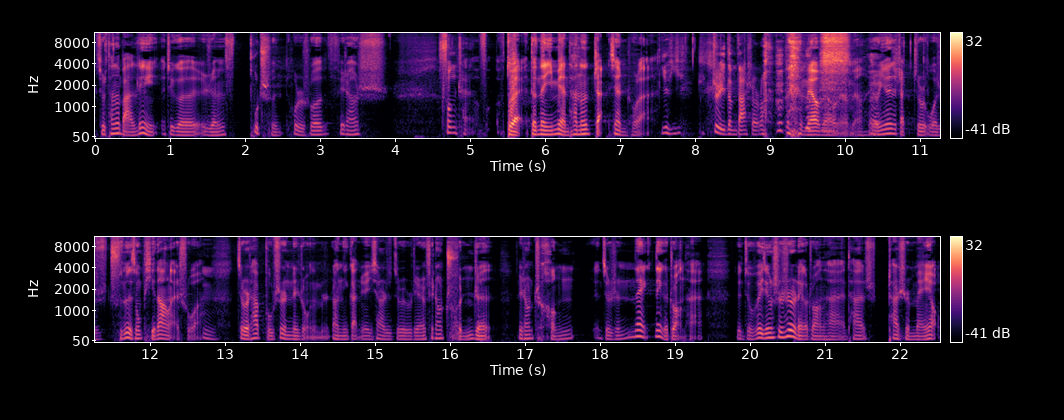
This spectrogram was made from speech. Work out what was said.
就是他能把另一这个人不纯或者说非常是风尘对的那一面，他能展现出来。至于这么大声吗？没有没有没有没有，就是因为这就是我是纯粹从皮囊来说，嗯就是他不是那种让你感觉一下就就是这人非常纯真、非常诚，就是那那个状态，就就未经世事那个状态，他是他是没有的。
